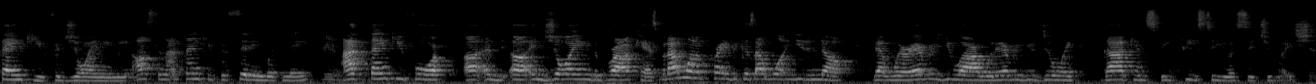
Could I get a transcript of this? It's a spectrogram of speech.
thank you for joining me. Austin, I thank you for sitting with me. I thank you for uh, uh, enjoying the broadcast. But I want to pray because I want you to know that wherever you are, whatever you're doing, God can speak peace to your situation.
